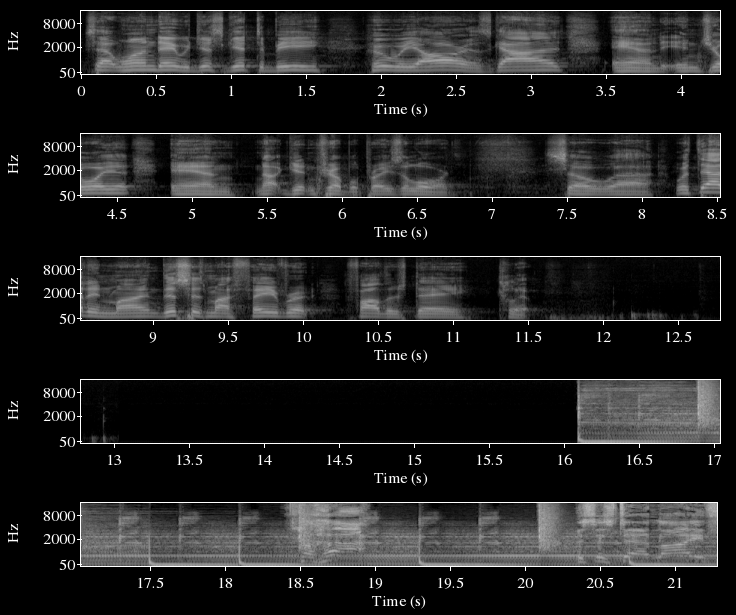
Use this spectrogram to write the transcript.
It's that one day we just get to be who we are as guys and enjoy it and not get in trouble. Praise the Lord. So, uh, with that in mind, this is my favorite Father's Day clip. Ha ha! This is Dad Life.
